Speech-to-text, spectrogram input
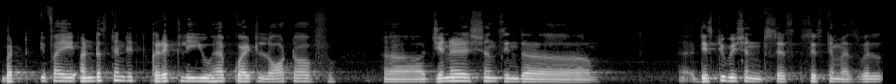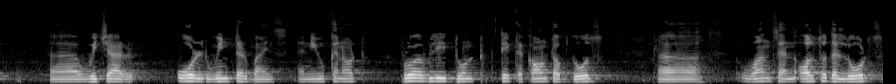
But if I understand it correctly, you have quite a lot of generations in the uh, distribution system as well, uh, which are old wind turbines, and you cannot probably don't take account of those uh, ones and also the loads.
